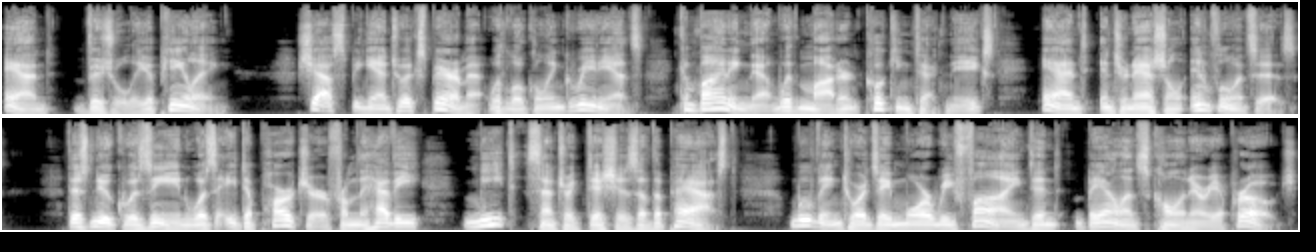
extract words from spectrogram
and visually appealing. Chefs began to experiment with local ingredients, combining them with modern cooking techniques and international influences. This new cuisine was a departure from the heavy, meat centric dishes of the past, moving towards a more refined and balanced culinary approach.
